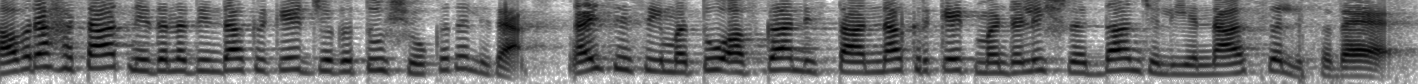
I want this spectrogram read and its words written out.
ಅವರ ಹಠಾತ್ ನಿಧನದಿಂದ ಕ್ರಿಕೆಟ್ ಜಗತ್ತು ಶೋಕದಲ್ಲಿದೆ. ಐಸಿಸಿ ಮತ್ತು ಅಫ್ಘಾನಿಸ್ತಾನ್ನ ಕ್ರಿಕೆಟ್ ಮಂಡಳಿ ಶ್ರದ್ಧಾಂಜಲಿಯನ್ನ ಸಲ್ಲಿಸಿದೆ.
